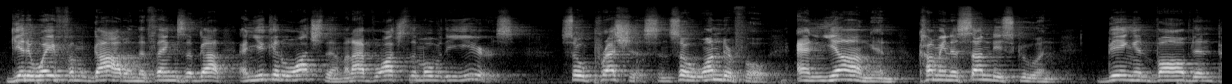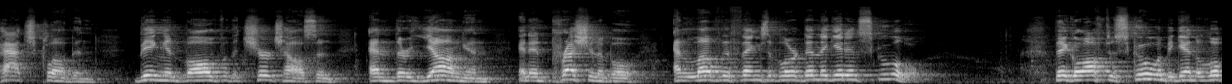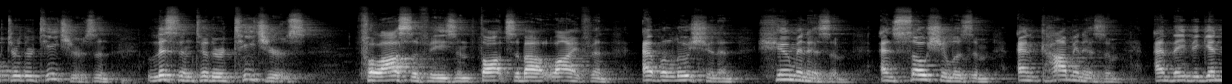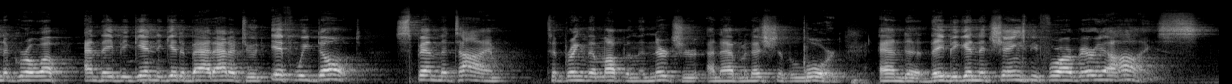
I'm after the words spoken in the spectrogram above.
get away from God and the things of God. And you can watch them, and I've watched them over the years. So precious and so wonderful and young and coming to Sunday school and being involved in Patch Club and being involved with the church house and, and they're young and, and impressionable and love the things of the Lord. Then they get in school. They go off to school and begin to look to their teachers and listen to their teachers' philosophies and thoughts about life and evolution and humanism and socialism and communism. And they begin to grow up and they begin to get a bad attitude if we don't spend the time to bring them up in the nurture and admonition of the Lord. And uh, they begin to change before our very eyes.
